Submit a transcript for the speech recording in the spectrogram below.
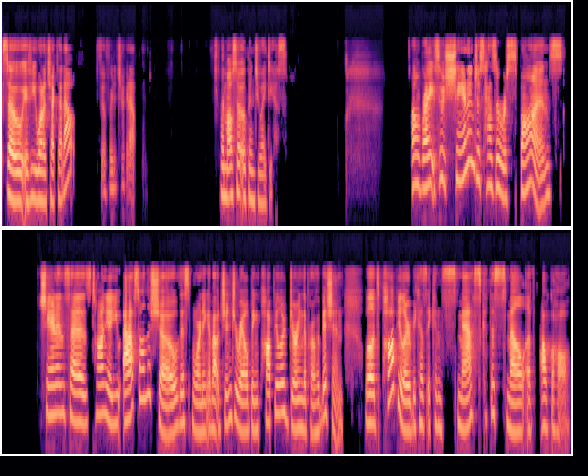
so if you want to check that out feel free to check it out. I'm also open to ideas. All right so shannon just has a response Shannon says, Tonya, you asked on the show this morning about ginger ale being popular during the prohibition. Well, it's popular because it can mask the smell of alcohol.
